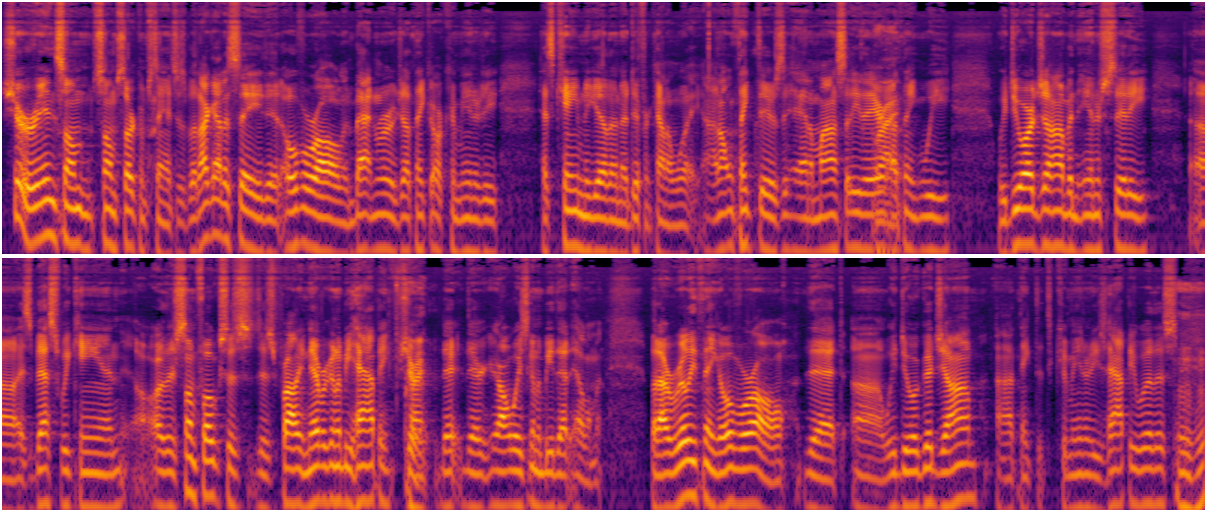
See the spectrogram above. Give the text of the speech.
Sure, in some some circumstances, but I got to say that overall in Baton Rouge, I think our community has came together in a different kind of way. I don't think there's animosity there. I think we we do our job in the inner city. Uh, as best we can. Are there some folks that's, that's probably never going to be happy? Sure, Right. there, there always going to be that element. But I really think overall that uh, we do a good job. I think that the community is happy with us. Mm-hmm.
